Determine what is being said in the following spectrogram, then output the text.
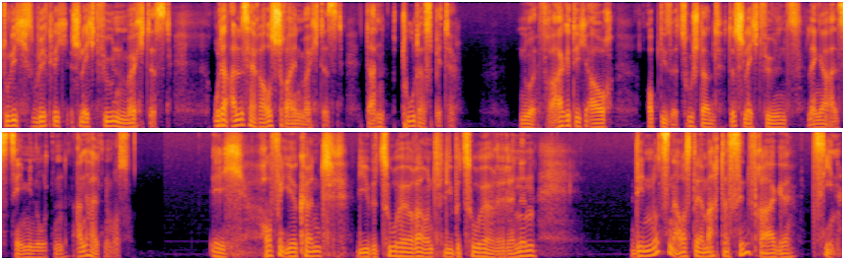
du dich wirklich schlecht fühlen möchtest oder alles herausschreien möchtest, dann tu das bitte. Nur frage dich auch, ob dieser Zustand des Schlechtfühlens länger als 10 Minuten anhalten muss. Ich hoffe, ihr könnt, liebe Zuhörer und liebe Zuhörerinnen, den Nutzen aus der Macht das Sinnfrage ziehen.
